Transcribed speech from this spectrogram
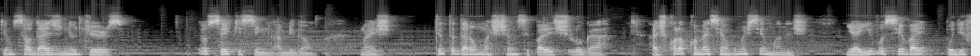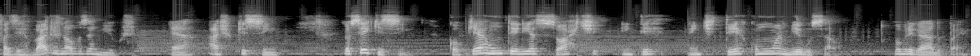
Tenho saudade de New Jersey. Eu sei que sim, amigão, mas tenta dar uma chance para este lugar. A escola começa em algumas semanas e aí você vai poder fazer vários novos amigos. É, acho que sim. Eu sei que sim. Qualquer um teria sorte em, ter, em te ter como um amigo, Sal. Obrigado, pai.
